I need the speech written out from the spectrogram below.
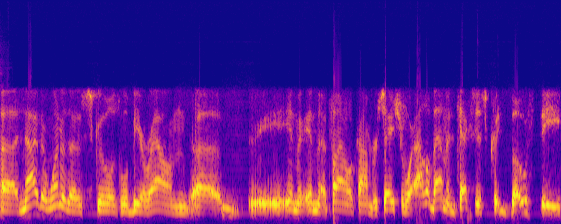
Uh, neither one of those schools will be around uh, in the in the final conversation. Where Alabama and Texas could both be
